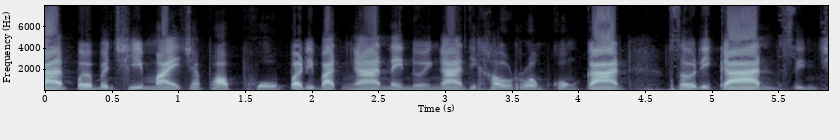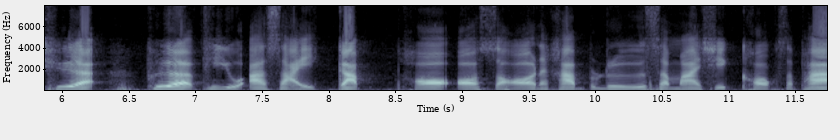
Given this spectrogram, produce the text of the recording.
การเปิดบัญชีใหม่เฉพาะผู้ปฏิบัติงานในหน่วยงานที่เข้าร่วมโครงการ สวัสดิการสินเชื่อเพื่อที่อยู่อาศัยกับ ออสนะครับ หรือสมาชิกของสภา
